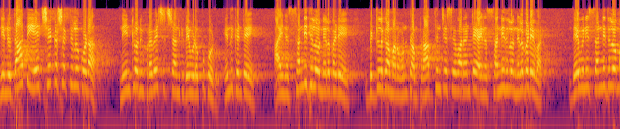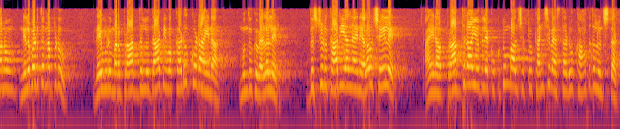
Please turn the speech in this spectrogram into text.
నిన్ను దాటి ఏ చీకటి శక్తులు కూడా నీ ఇంట్లో నీకు ప్రవేశించడానికి దేవుడు ఒప్పుకోడు. ఎందుకంటే ఆయన సన్నిధిలో నిలబడే బిడ్డలుగా మనం ఉంటాం. ప్రార్థన చేసేవారంటే ఆయన సన్నిధిలో నిలబడేవారు. దేవుని సన్నిధిలో మనం నిలబడుతున్నప్పుడు దేవుడు మన ప్రార్థనలు దాటి ఒక్క అడుగు కూడా ఆయన ముందుకు వెళ్ళలేరు. దుష్టుడు కార్యాలను ఆయన ఎలా చేయలేరు. ఆయన ప్రార్థనా యోధుల యొక్క కుటుంబాల చుట్టూ కంచె వేస్తాడు కాపుదలు ఉంచుతాడు.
